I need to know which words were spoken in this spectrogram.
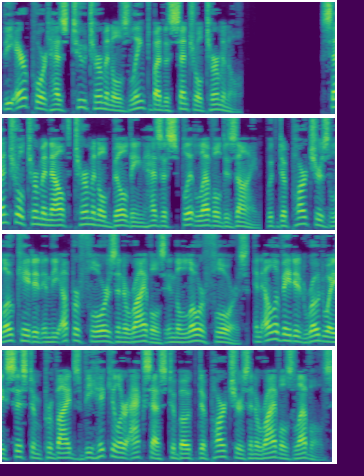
The airport has two terminals linked by the central terminal. Central Terminalth terminal building has a split-level design, with departures located in the upper floors and arrivals in the lower floors. An elevated roadway system provides vehicular access to both departures and arrivals levels.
